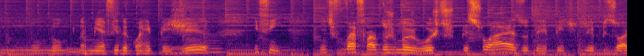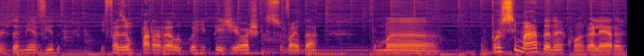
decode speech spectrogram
no, no, na minha vida com RPG, enfim. A gente vai falar dos meus gostos pessoais, ou de repente de episódios da minha vida, e fazer um paralelo com o RPG. Eu acho que isso vai dar uma aproximada, né, com a galera,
